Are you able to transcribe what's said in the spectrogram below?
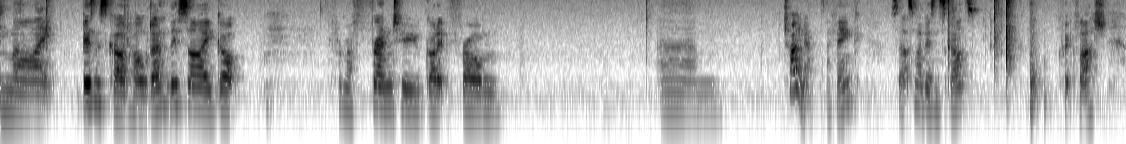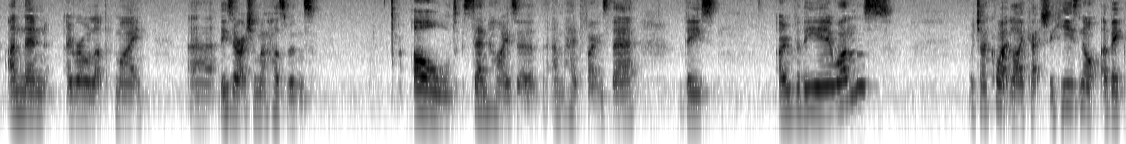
my business card holder. This I got from a friend who got it from um, China, I think. So that's my business cards. Quick flash. And then I roll up my, uh, these are actually my husband's old Sennheiser um, headphones there. These over-the-ear ones, which I quite like actually. He's not a big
